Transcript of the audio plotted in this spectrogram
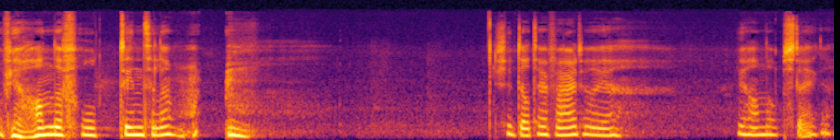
Of je handen vol tintelen. Als je dat ervaart, wil je je handen opsteken.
